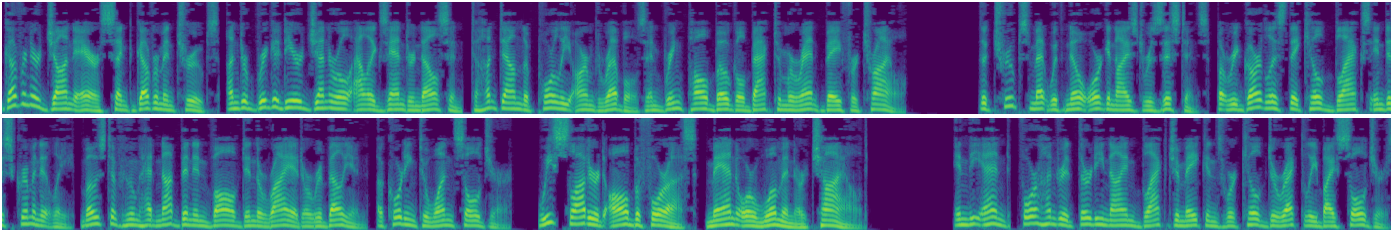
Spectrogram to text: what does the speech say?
Governor John Eyre sent government troops, under Brigadier General Alexander Nelson, to hunt down the poorly armed rebels and bring Paul Bogle back to Morant Bay for trial. The troops met with no organized resistance, but regardless they killed blacks indiscriminately, most of whom had not been involved in the riot or rebellion, according to one soldier, "...we slaughtered all before us, man or woman or child." In the end, 439 black Jamaicans were killed directly by soldiers,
